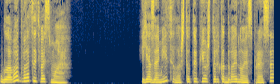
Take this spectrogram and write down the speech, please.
Глава 28. Я заметила, что ты пьешь только двойной эспрессо,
